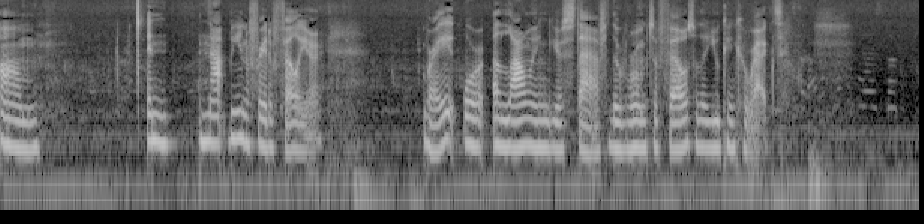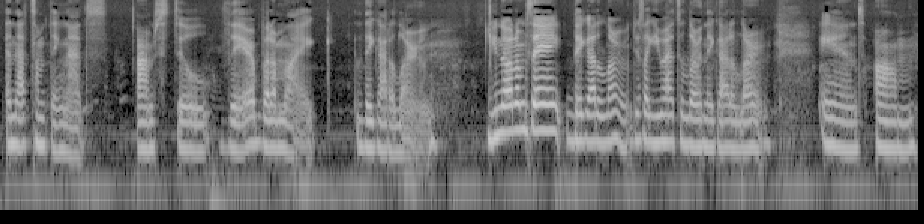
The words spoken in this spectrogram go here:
um, and not being afraid of failure, right? Or allowing your staff the room to fail so that you can correct. And that's something that's I'm still there, but I'm like, they gotta learn. You know what I'm saying? They gotta learn. Just like you had to learn, they gotta learn. And um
